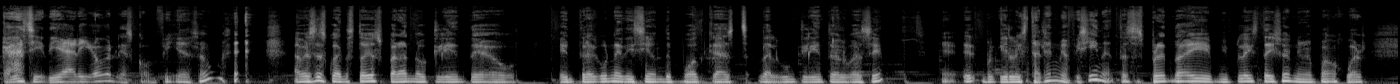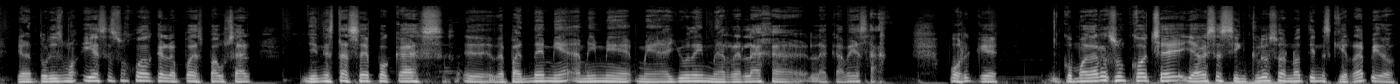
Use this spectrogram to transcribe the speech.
casi diario, les confieso. a veces cuando estoy esperando a un cliente o entre alguna edición de podcast de algún cliente o algo así, eh, eh, porque lo instalé en mi oficina, entonces prendo ahí mi PlayStation y me pongo a jugar Gran Turismo. Y ese es un juego que lo puedes pausar. Y en estas épocas eh, de pandemia a mí me, me ayuda y me relaja la cabeza, porque como agarras un coche y a veces incluso no tienes que ir rápido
